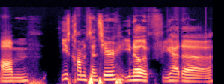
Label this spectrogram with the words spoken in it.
Um, use common sense here. You know, if you had a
